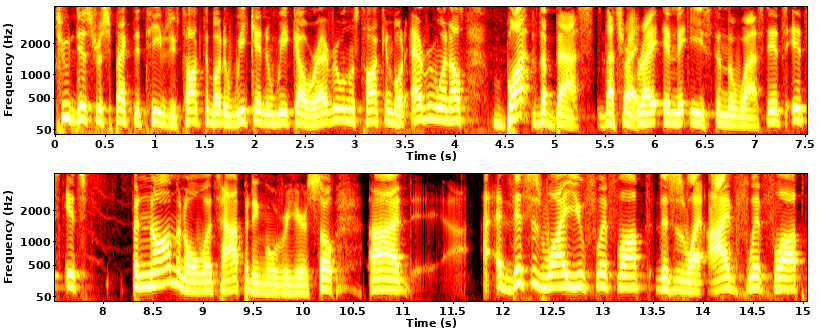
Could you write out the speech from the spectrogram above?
two disrespected teams. We've talked about it week in and week out where everyone was talking about everyone else but the best. That's right. Right in the East and the West. It's it's it's phenomenal what's happening over here. So uh, this is why you flip flopped. This is why I've flip flopped.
